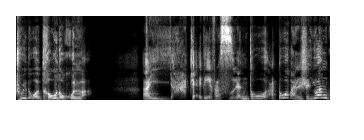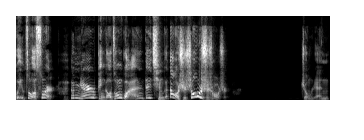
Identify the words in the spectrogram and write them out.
吹得我头都昏了。哎呀，这地方死人多，多半是冤鬼作祟。明儿禀告总管，得请个道士收拾收拾。众人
